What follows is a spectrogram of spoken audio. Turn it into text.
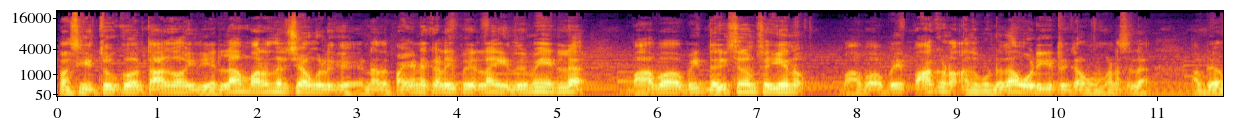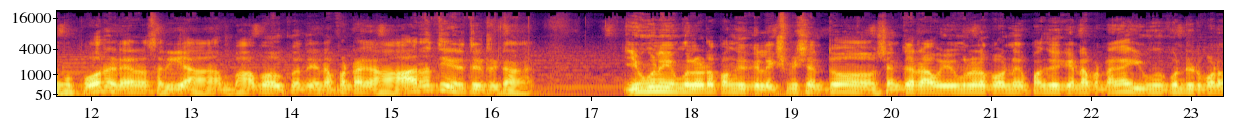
பசி தூக்கம் தாகம் இது எல்லாம் மறந்துடுச்சு அவங்களுக்கு. ஏன்னா அந்த பயண கலைப்பு எல்லாம் எதுவுமே இல்லை. பாபாவை போய் தரிசனம் செய்யணும். பாபாவை போய் பார்க்கணும். அது ஒன்று தான் ஓடிக்கிட்டு இருக்கு அவங்க மனசில். அப்படி அவங்க போகிற நேரம் சரியாக பாபாவுக்கு வந்து என்ன பண்ணுறாங்க ஆரத்தி எடுத்துக்கிட்டு இருக்காங்க. இவங்களும் இவங்களோட பங்குக்கு லக்ஷ்மி சந்தும் சங்கர்ராவ் இவங்களோட பொண்ணு பங்குக்கு என்ன பண்ணுறாங்க இவங்க கொண்டுட்டு போன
